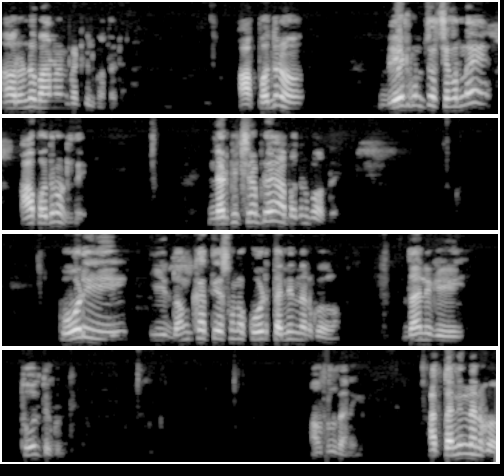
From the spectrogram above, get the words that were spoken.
ఆ రెండు బాణాన్ని పట్టుకెళ్ళిపోతాడు. ఆ పదును బ్లేడ్ కొంచెం చివరినే ఆ పదును ఉంటుంది. నడిపించినప్పుడే ఆ పదును పోతుంది కోడి ఈ దొంగ తీసుకున్న కోడి తన్నింది అనుకో దానికి తోలు తెగుద్ది. అవతల దానికి. అది తన్నింది అనుకో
